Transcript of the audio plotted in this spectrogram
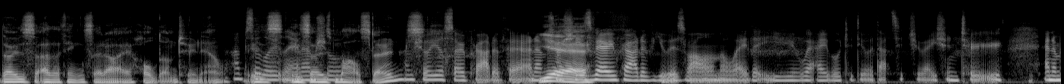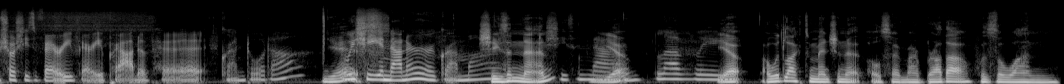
those are the things that I hold on to now. Absolutely, is, and I'm those sure- milestones. I'm sure you're so proud of her, and I'm Yeah. sure she's very proud of you as well in the way that you were able to deal with that situation too. And I'm sure she's very, very proud of her granddaughter. Yes. Was she a nana or a grandma? She's a nan. She's a nan. Yep. Lovely. Yeah, I would like to mention that also my brother was the one,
